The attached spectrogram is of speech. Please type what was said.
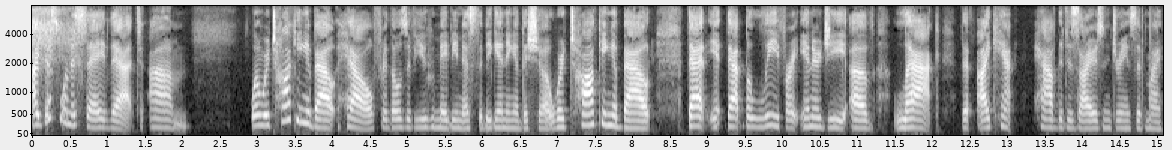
I just want to say that um, when we're talking about hell, for those of you who maybe missed the beginning of the show, we're talking about that that belief or energy of lack that I can't have the desires and dreams of my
